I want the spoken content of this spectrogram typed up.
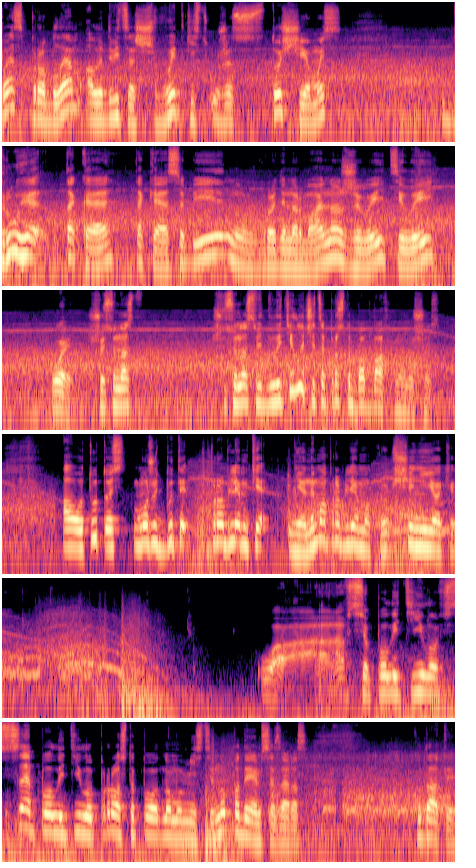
без проблем, але дивіться, швидкість уже 100 з чимось. Друге таке, таке собі, ну, вроді нормально, живий, цілий. Ой, щось у нас. Щось у нас відлетіло, чи це просто бабахнуло щось? А отут ось можуть бути проблемки. Ні, нема проблемок, взагалі ніяких. Вау, все полетіло, все полетіло просто по одному місці. Ну, подивимося зараз. Куда ти?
